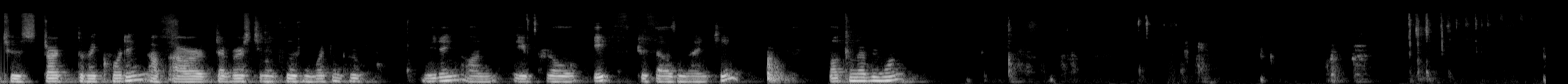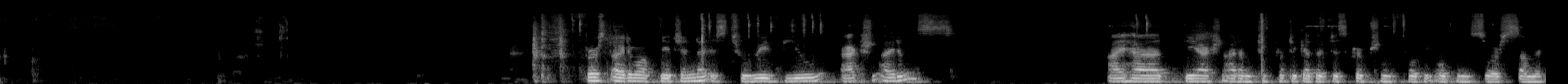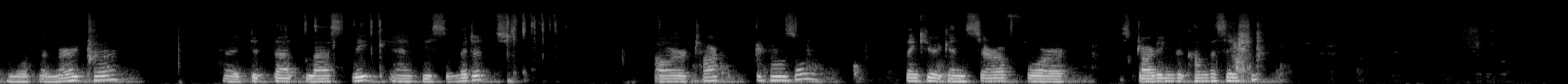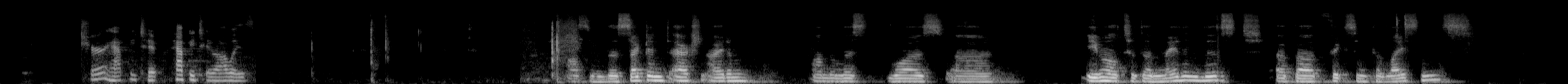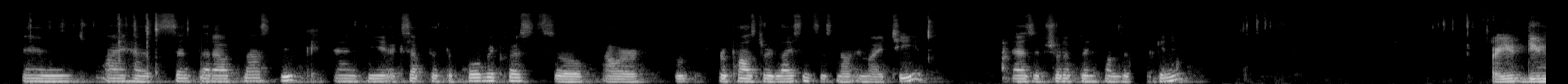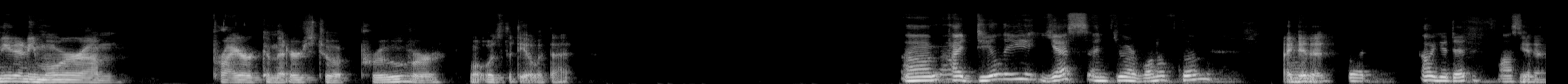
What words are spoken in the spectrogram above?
to start the recording of our Diversity and Inclusion Working Group meeting on April 8th, 2019. Welcome, everyone. First item of the agenda is to review action items. I had the action item to put together description for the Open Source Summit North America. I did that last week and we submitted our talk proposal. Thank you again, Sarah, for starting the conversation. Sure, happy to. Happy to, always. Awesome. The second action item on the list was uh, email to the mailing list about fixing the license. And I had sent that out last week and we accepted the pull request. So our repository license is now MIT as it should have been from the beginning. Are you, do you need any more um, prior committers to approve or what was the deal with that? Um, ideally, yes, and you are one of them. I did Um, it. But, oh, you did? Awesome. Yeah.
